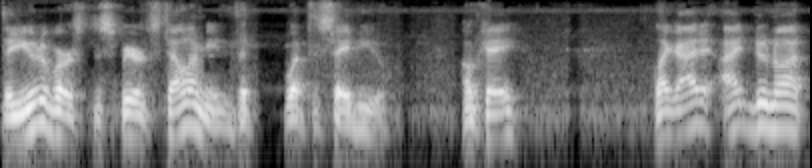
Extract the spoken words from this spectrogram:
the universe, the spirit's telling me that what to say to you. Okay? Like I I do not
